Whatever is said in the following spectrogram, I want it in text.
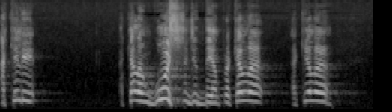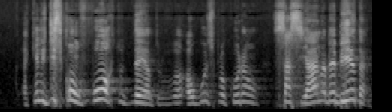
Aquele, aquela angústia de dentro, aquela, aquela, aquele desconforto de dentro, alguns procuram saciar na bebida,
